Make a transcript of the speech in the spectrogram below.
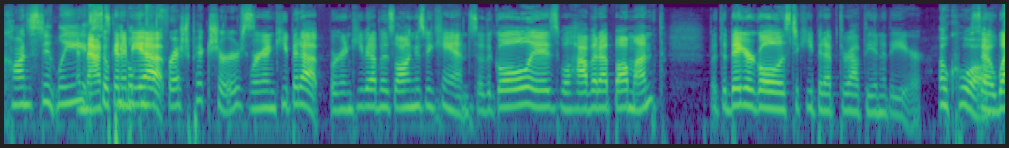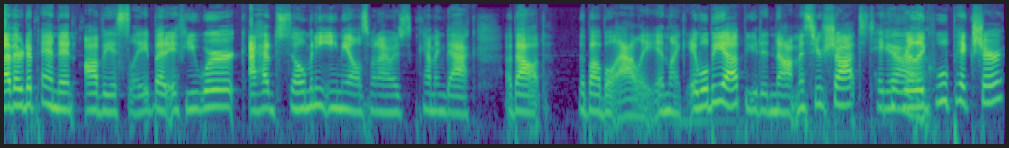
constantly, And that's so gonna be up. fresh pictures. We're going to keep it up. We're going to keep it up as long as we can. So the goal is we'll have it up all month, but the bigger goal is to keep it up throughout the end of the year. oh, cool. So weather dependent, obviously, but if you were, I had so many emails when I was coming back about the bubble alley and like it will be up you did not miss your shot to take Yeah. a really cool picture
